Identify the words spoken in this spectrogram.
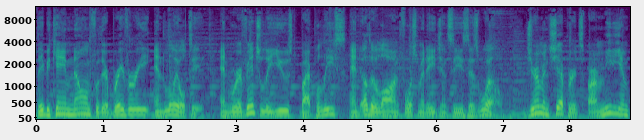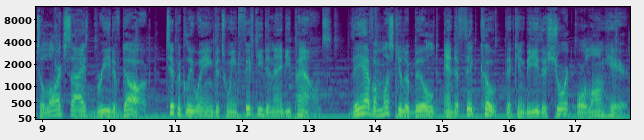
They became known for their bravery and loyalty and were eventually used by police and other law enforcement agencies as well. German Shepherds are a medium to large-sized breed of dog, typically weighing between 50 to 90 pounds. They have a muscular build and a thick coat that can be either short or long-haired.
